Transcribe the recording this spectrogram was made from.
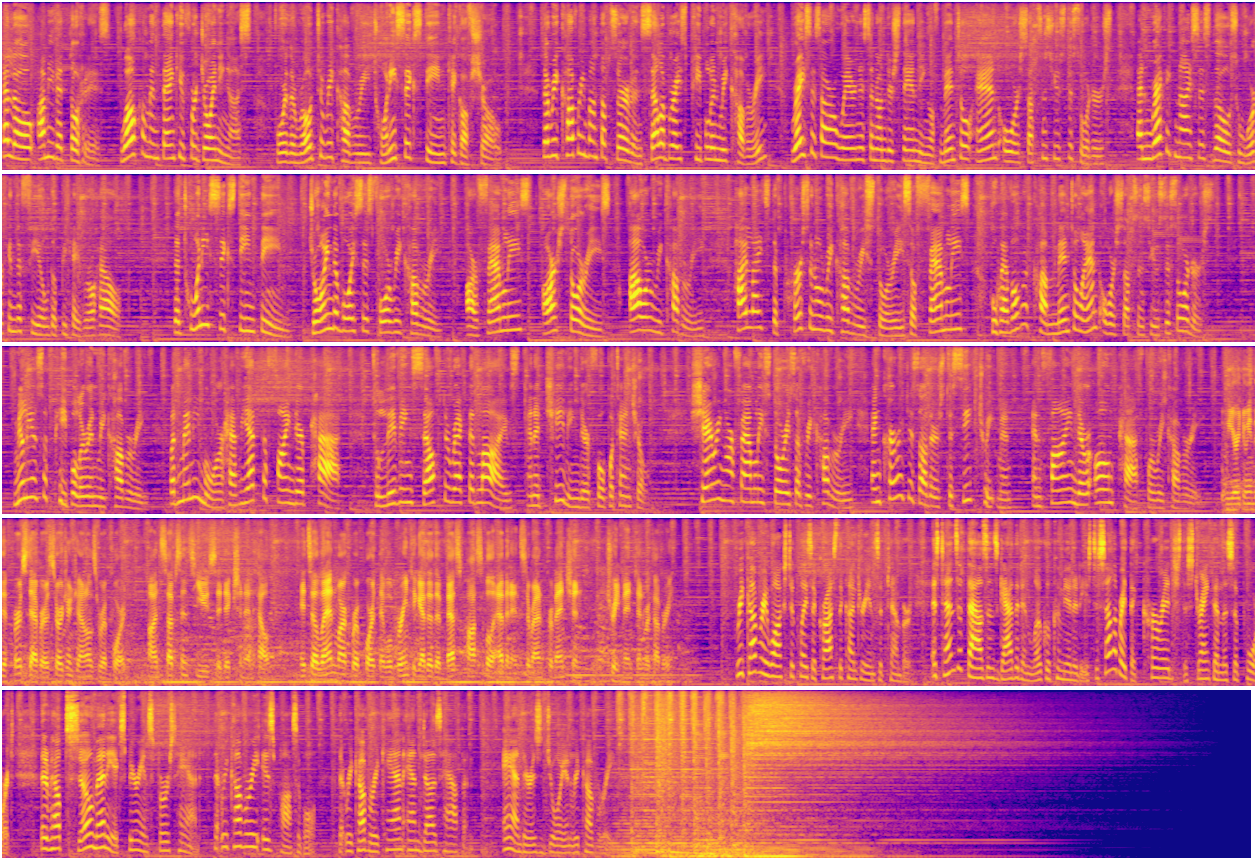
Hello, I'm Ivette Torres. Welcome and thank you for joining us for the Road to Recovery 2016 kickoff show. The Recovery Month observance celebrates people in recovery, raises our awareness and understanding of mental and or substance use disorders, and recognizes those who work in the field of behavioral health. The 2016 theme, Join the Voices for Recovery, Our Families, Our Stories, Our Recovery, highlights the personal recovery stories of families who have overcome mental and or substance use disorders. Millions of people are in recovery, but many more have yet to find their path to living self-directed lives and achieving their full potential. Sharing our family stories of recovery encourages others to seek treatment and find their own path for recovery. We are doing the first ever Surgeon General's report on substance use, addiction, and health. It's a landmark report that will bring together the best possible evidence around prevention, treatment, and recovery. Recovery walks took place across the country in September as tens of thousands gathered in local communities to celebrate the courage, the strength, and the support that have helped so many experience firsthand that recovery is possible, that recovery can and does happen, and there is joy in recovery.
